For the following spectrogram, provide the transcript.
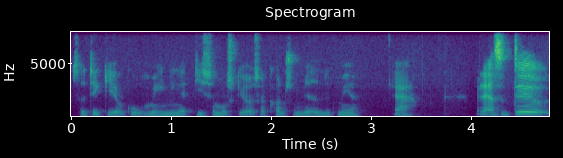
Så det giver jo god mening, at de så måske også har konsumeret lidt mere. Ja. Men altså, det er, jo,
